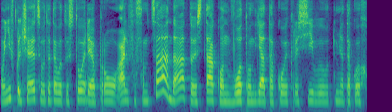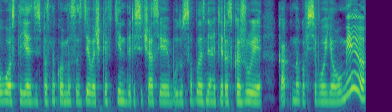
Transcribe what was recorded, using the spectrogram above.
у них включается вот эта вот история про альфа-самца, да, то есть так он, вот он, я такой красивый, вот у меня такой хвост, и я здесь познакомился с девочкой в Тиндере, сейчас я ее буду соблазнять и расскажу ей, как много всего я умею,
